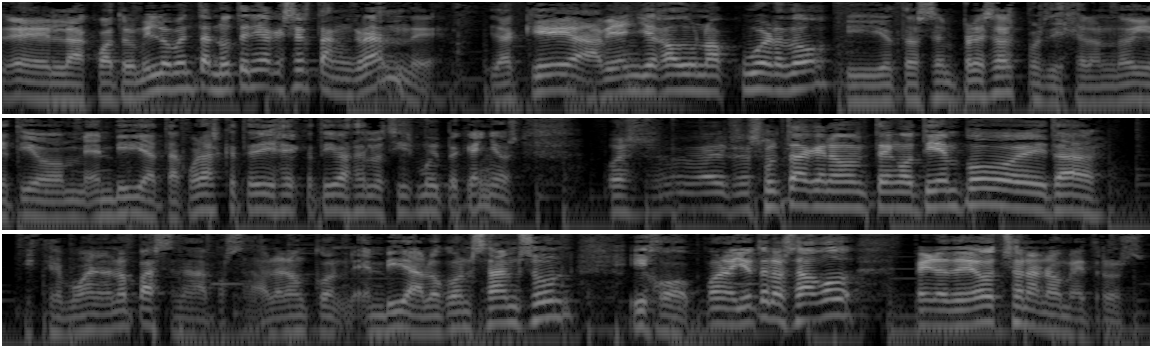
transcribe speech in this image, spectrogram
eh, la 4090 no tenía que ser tan grande, ya que habían llegado a un acuerdo y otras empresas pues dijeron, oye tío, Nvidia, ¿te acuerdas que te dije que te iba a hacer los chips muy pequeños? Pues eh, resulta que no tengo tiempo y tal. Dice, bueno, no pasa nada, pues hablaron con Nvidia, habló con Samsung, dijo, bueno, yo te los hago, pero de 8 nanómetros.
